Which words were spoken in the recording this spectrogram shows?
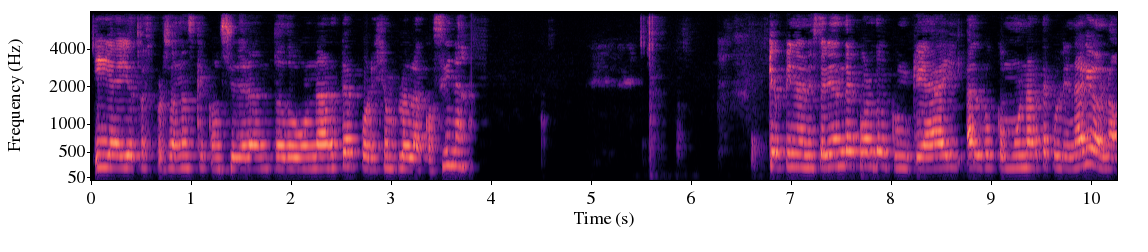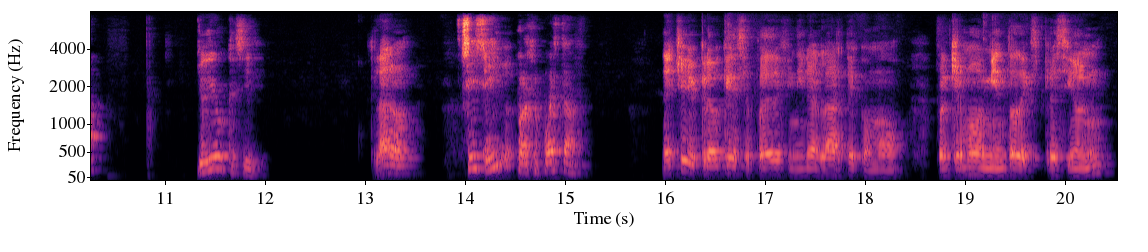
Y hay otras personas que consideran todo un arte, por ejemplo, la cocina. ¿Qué opinan? ¿Estarían de acuerdo con que hay algo como un arte culinario o no? Yo digo que sí. Claro. Sí, sí, por supuesto. De hecho, yo creo que se puede definir el arte como cualquier movimiento de expresión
